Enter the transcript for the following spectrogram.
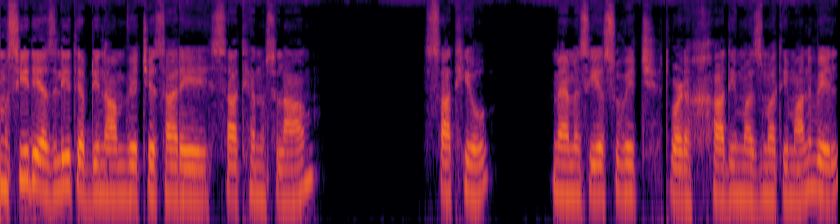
ਮਸੀਹ ਦੇ ਅਜ਼ਲੀ ਤੇ ਅਬਦੀ ਨਾਮ ਵਿੱਚ ਸਾਰੇ ਸਾਥੀਆਂ ਨੂੰ ਸਲਾਮ। ਸਾਥਿਓ, ਮੈਂ ਮਸੀਹ ਯਿਸੂ ਵਿੱਚ ਤੁਹਾਡਾ ਖਾਦਮ ਅਜ਼ਮਤ ਇਮਾਨੁਅਲ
